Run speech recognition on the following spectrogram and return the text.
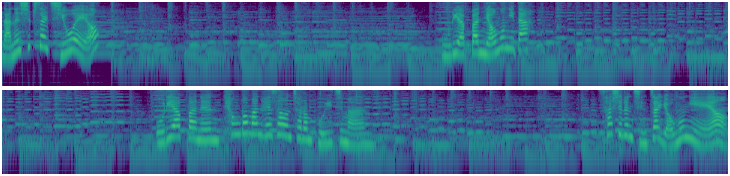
나는 10살 지호예요. 우리 아빤 영웅이다. 우리 아빠는 평범한 회사원처럼 보이지만 사실은 진짜 영웅이에요.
